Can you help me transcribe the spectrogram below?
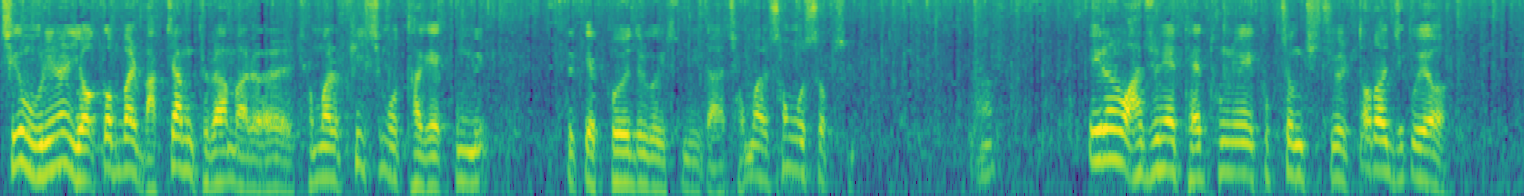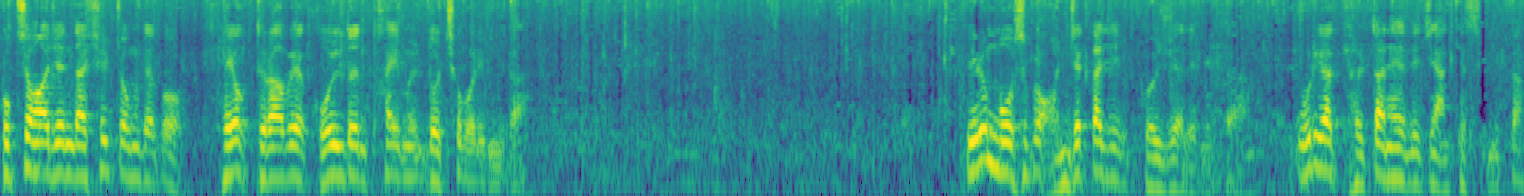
지금 우리는 여건발 막장 드라마를 정말 피치 못하게 국민들께 보여드리고 있습니다. 정말 송구스럽습니다. 어? 이런 와중에 대통령의 국정 지지율 떨어지고요. 국정 어젠다 실종되고 개혁 드라마의 골든 타임을 놓쳐버립니다. 이런 모습을 언제까지 보여줘야 됩니까? 우리가 결단해야 되지 않겠습니까?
